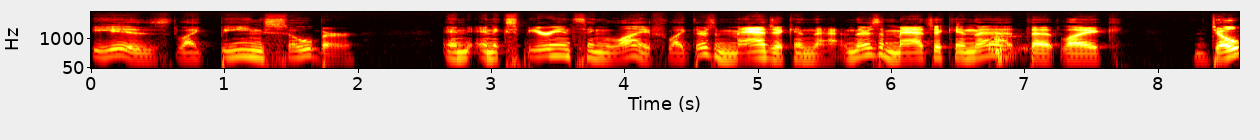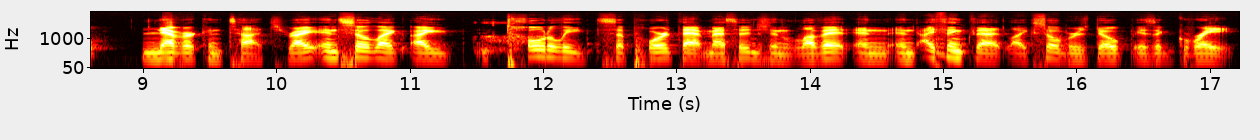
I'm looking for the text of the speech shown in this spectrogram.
is like being sober and and experiencing life. Like there's magic in that. And there's a magic in that that like dope never can touch right? And so like i totally support that message and love it. And and i think that like sober's dope is a great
